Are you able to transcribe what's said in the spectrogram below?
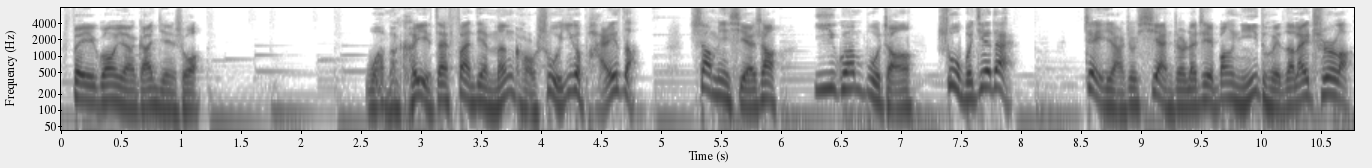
费光远赶紧说：“我们可以在饭店门口竖一个牌子，上面写上‘衣冠不整，恕不接待’，这样就限制了这帮泥腿子来吃了。”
